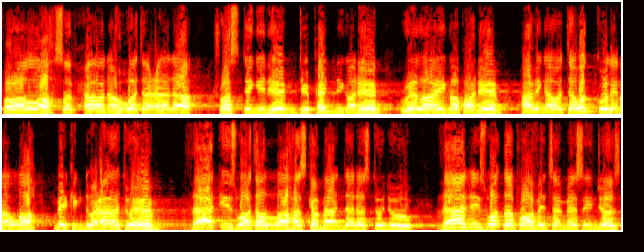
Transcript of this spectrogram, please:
for Allah subhanahu wa ta'ala trusting in Him, depending on Him, relying upon Him, having our tawakkul in Allah, making dua to Him. That is what Allah has commanded us to do. That is what the prophets and messengers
